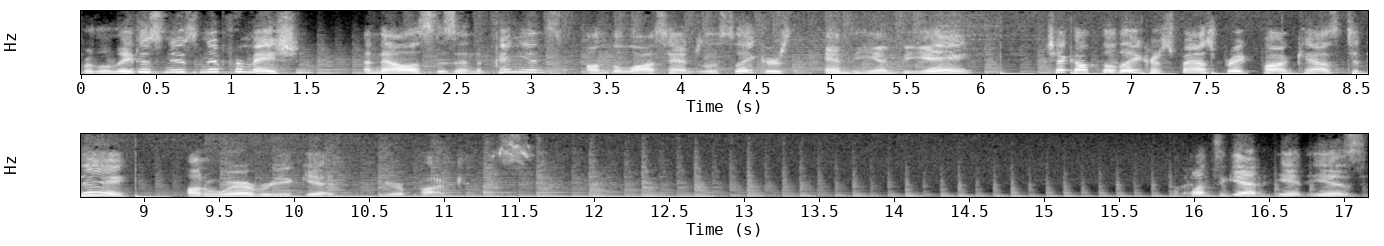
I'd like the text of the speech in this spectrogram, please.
For the latest news and information, analysis and opinions on the Los Angeles Lakers and the NBA, check out the Lakers Fast Break podcast today on wherever you get your podcasts. Once again, it is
